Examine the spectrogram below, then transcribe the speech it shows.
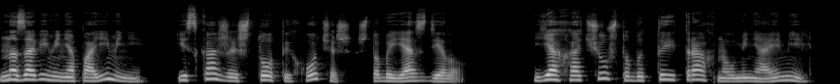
Назови меня по имени и скажи, что ты хочешь, чтобы я сделал. Я хочу, чтобы ты трахнул меня, Эмиль.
